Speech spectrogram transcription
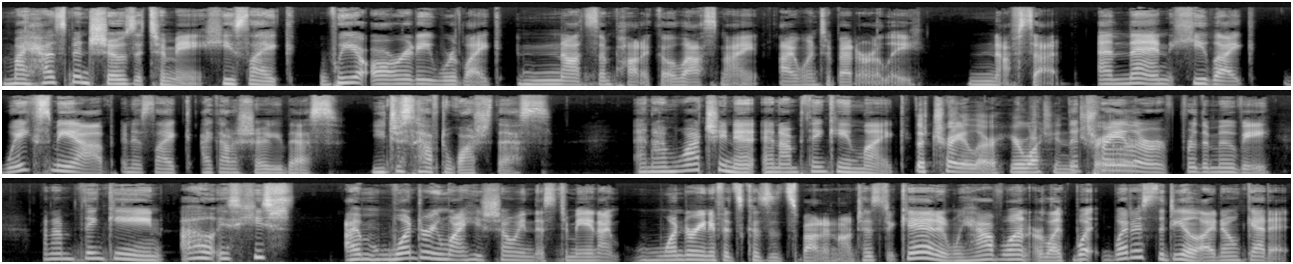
My husband shows it to me. He's like, We already were like not simpatico last night. I went to bed early. Enough said. And then he like wakes me up and is like, I got to show you this. You just have to watch this. And I'm watching it and I'm thinking, like, The trailer. You're watching the, the trailer for the movie. And I'm thinking, oh, is he? sh- I'm wondering why he's showing this to me, and I'm wondering if it's because it's about an autistic kid and we have one, or like what? What is the deal? I don't get it.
